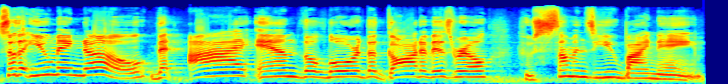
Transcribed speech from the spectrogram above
so that you may know that I am the Lord, the God of Israel who summons you by name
